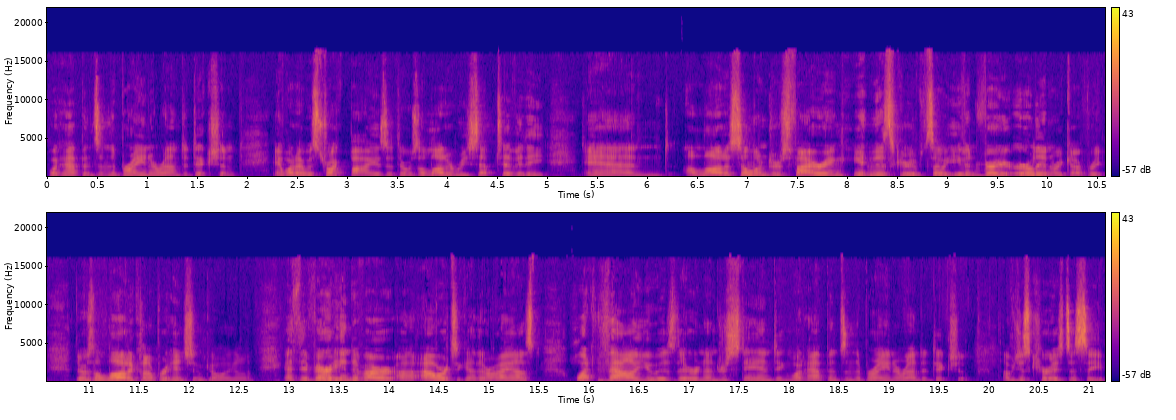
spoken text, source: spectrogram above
what happens in the brain around addiction. And what I was struck by is that there was a lot of receptivity and a lot of cylinders firing in this group. So even very early in recovery, there was a lot of comprehension going on. At the very end of our uh, hour together, I asked, what value is there in understanding what happens in the brain around addiction? I was just curious to see.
